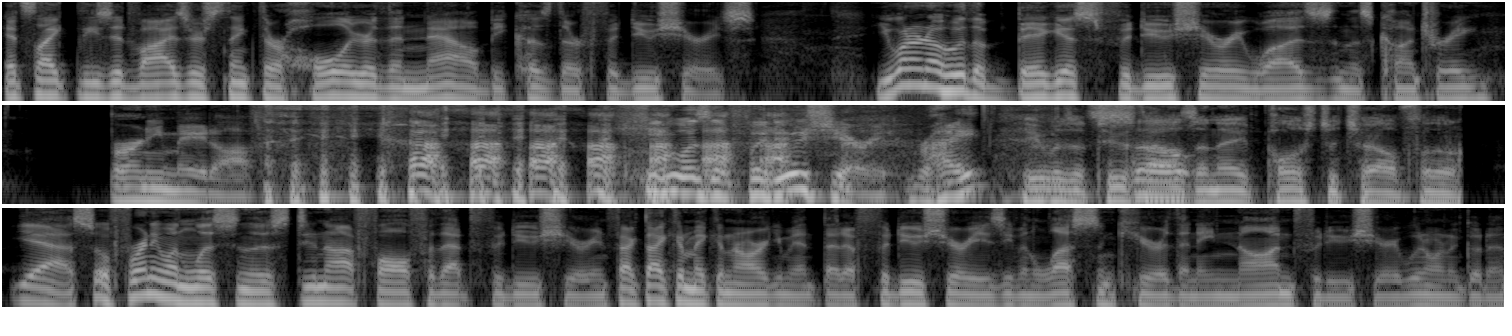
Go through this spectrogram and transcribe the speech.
It's like these advisors think they're holier than now because they're fiduciaries. You want to know who the biggest fiduciary was in this country? Bernie Madoff. he was a fiduciary, right? He was a 2008 poster child for the Yeah. So for anyone listening to this, do not fall for that fiduciary. In fact, I can make an argument that a fiduciary is even less secure than a non-fiduciary. We don't want to go to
